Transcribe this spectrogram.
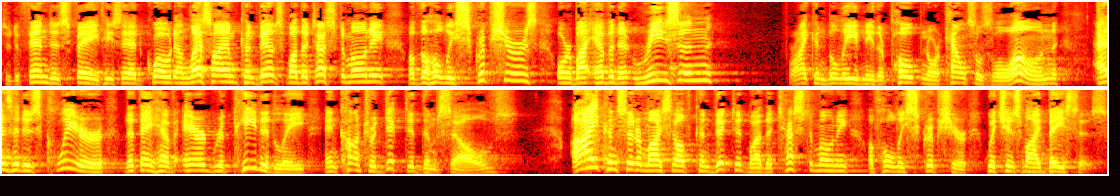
to defend his faith, he said, quote, unless I am convinced by the testimony of the Holy Scriptures or by evident reason, for I can believe neither Pope nor councils alone, as it is clear that they have erred repeatedly and contradicted themselves, I consider myself convicted by the testimony of Holy Scripture, which is my basis.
